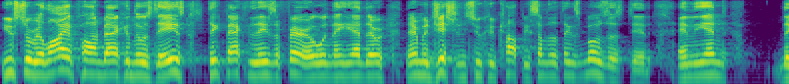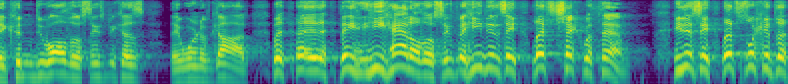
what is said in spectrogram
used to rely upon back in those days. Think back to the days of Pharaoh when they had their, their magicians who could copy some of the things Moses did. In the end, they couldn't do all those things because they weren't of God. But uh, they, he had all those things, but he didn't say, let's check with them. He didn't say, let's look at the,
